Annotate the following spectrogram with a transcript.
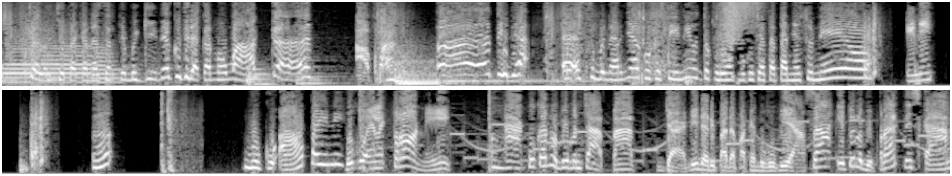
Kalau cetakan dasarnya begini, aku tidak akan mau makan. Apa? Eh, tidak. Eh, sebenarnya aku ke sini untuk lihat buku catatannya Suneo. Ini Eh? Buku apa ini? buku elektronik. Aku kan hobi mencatat. Jadi daripada pakai buku biasa, itu lebih praktis kan?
